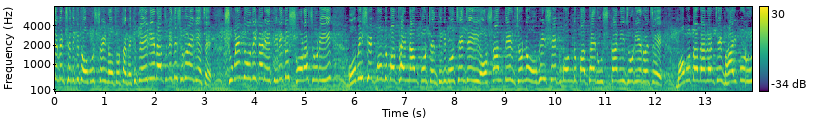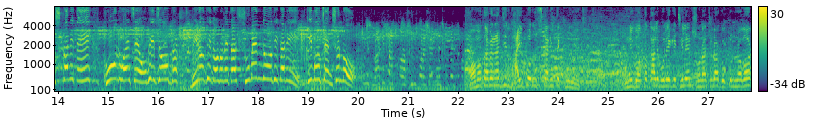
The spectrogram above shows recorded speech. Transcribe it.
দেবেন সেদিকে তো অবশ্যই নজর থাকবে। কিন্তু এই নিয়ে রাজনীতি শুরু হয়ে গিয়েছে। শুভেন্দু অধিকারী, তিনি তো সরাসরি অভিষেক বন্দ্যোপাধ্যায়ের নাম করছেন। তিনি বলছেন যে এই অশান্তির জন্য অভিষেক বন্দ্যোপাধ্যায়ের উস্কানি জড়িয়ে রয়েছে। মমতা ব্যানার্জি ভাইপোর উস্কানিতে খুন হয়েছে অভিযোগ বিরোধী দলনেতা শুভেন্দু অধিকারী। কি বলছেন? শুনব। মমতা ব্যানার্জির ভাইপোর উস্কানিতে খুন হয়েছে। উনি গতকাল বলে গেছিলেন, সোনাচূড়া গোকুলনগর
